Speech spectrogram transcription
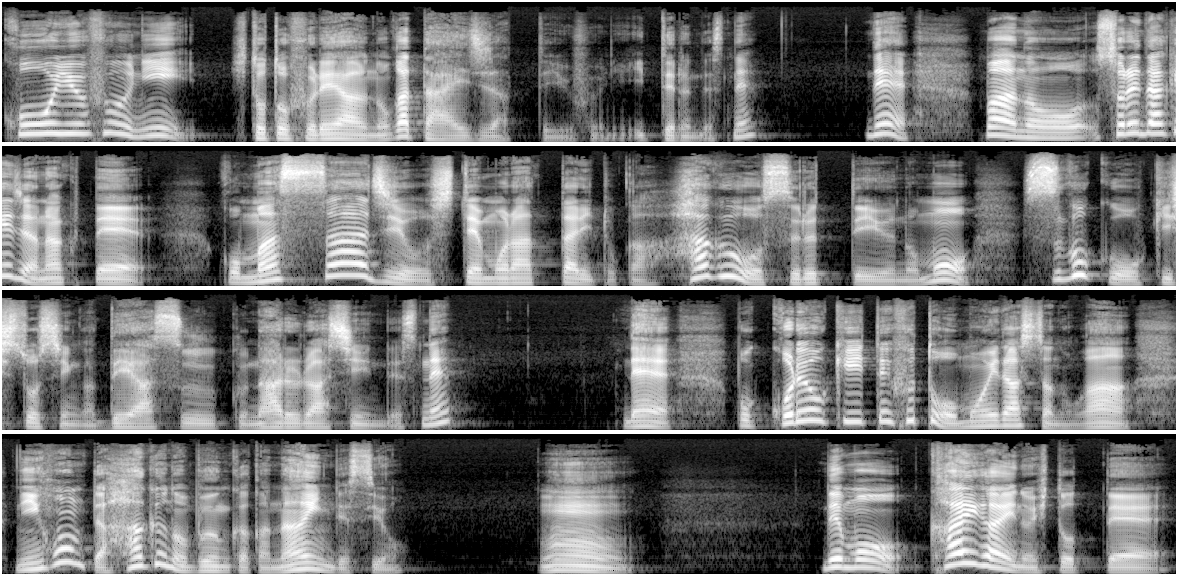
こういうふうに人と触れ合うのが大事だっていうふうに言ってるんですね。で、まあ、あのそれだけじゃなくてこうマッサージをしてもらったりとかハグをするっていうのもすごくオキシトシンが出やすくなるらしいんですね。で僕これを聞いてふと思い出したのが日本ってハグの文化がないんですよ。うん、でも海外の人って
